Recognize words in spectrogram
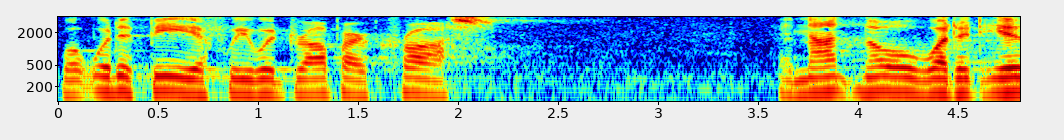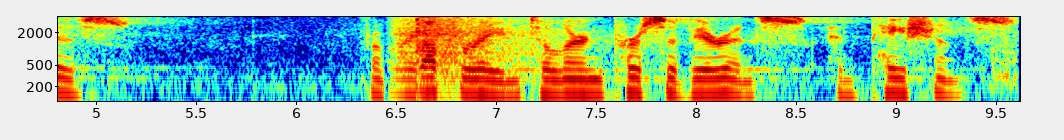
What would it be if we would drop our cross and not know what it is from suffering to learn perseverance and patience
